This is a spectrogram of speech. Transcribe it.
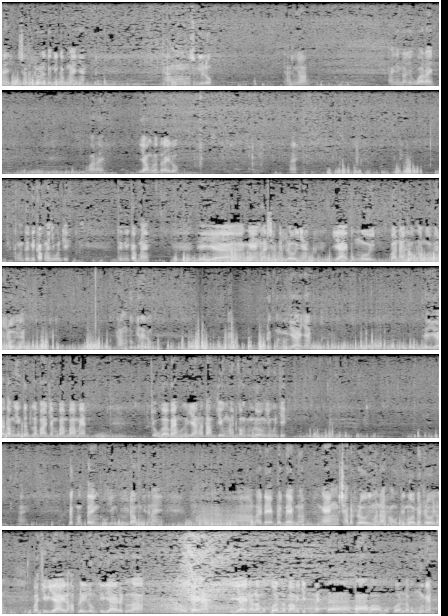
Đây 6 mét rưỡi là từ miếng cọc này nha. Thẳng xuống dưới luôn. Thẳng xuống đó. Thẳng xuống đó rồi qua đây. Qua đây. Vòng lên tới đây luôn. Đây. Còn mình tới miếng cọc này nhỉ anh chị. Tới miếng cọc này. Thì uh, ngang là 6 mét rưỡi nha dài 40 và nở hậu là 10 mét rưỡi ha. Thẳng xuống dưới đây luôn. Đấy, đất mình còn dài nha. Thì à, tổng diện tích là 333 mét. Chủ gửi bán với cái giá là 8 triệu mét còn thương lượng nha quý anh chị. Đấy, đất mặt tiền khu dân cư đông như thế này mà lại đẹp đất đẹp nữa. Ngang 6 mét rưỡi mà nở hậu tới 10 mét rưỡi rồi và chiều dài là hợp lý luôn chiều dài rất là Ờ, ok ha. Chiều dài nó là một bên là 39 m 3 và một bên là 40 m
